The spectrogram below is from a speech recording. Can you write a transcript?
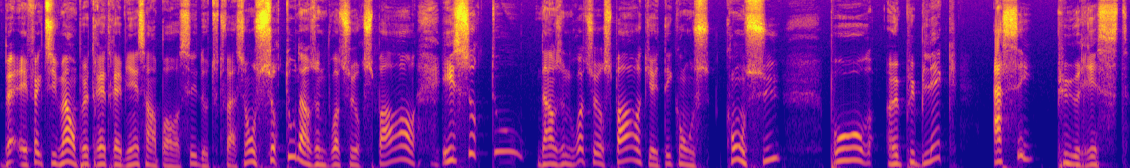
Ben, effectivement, on peut très, très bien s'en passer de toute façon, surtout dans une voiture sport et surtout dans une voiture sport qui a été conçu- conçue pour un public assez puriste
